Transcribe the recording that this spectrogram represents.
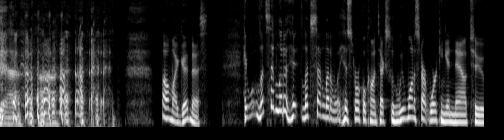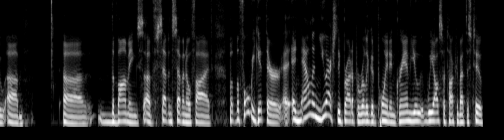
yeah. Uh, oh my goodness. Hey, well, let's set a little let's set a little historical context because we want to start working in now to um, uh, the bombings of 7705. But before we get there, and Alan, you actually brought up a really good point, and Graeme, you we also talked about this too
